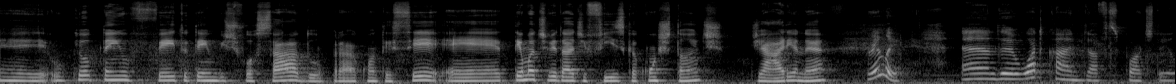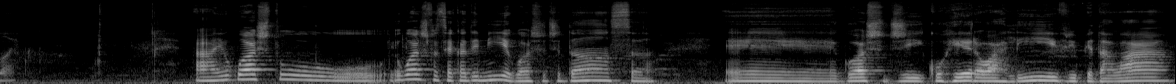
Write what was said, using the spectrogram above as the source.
É, o que eu tenho feito, tenho me esforçado para acontecer é ter uma atividade física constante, diária, né? Really? And uh, what kind of sports do you like? Ah, eu gosto, eu gosto de fazer academia, gosto de dança, é, gosto de correr ao ar livre, pedalar.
